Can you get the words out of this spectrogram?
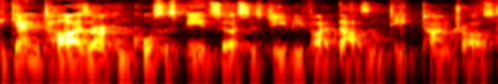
again, tyres, I reckon, Corsa Speed versus GP5000 time trials.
